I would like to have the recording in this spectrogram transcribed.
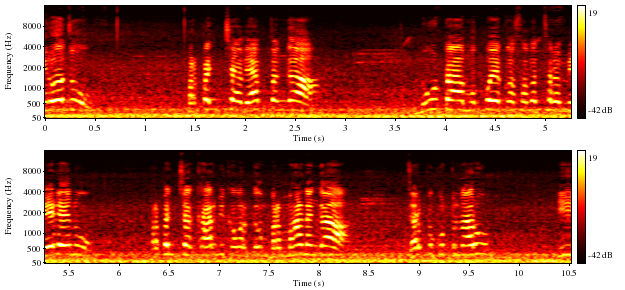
ఈరోజు ప్రపంచవ్యాప్తంగా నూట ముప్పై ఒక్క సంవత్సరం మేడేను ప్రపంచ కార్మిక వర్గం బ్రహ్మాండంగా జరుపుకుంటున్నారు. ఈ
